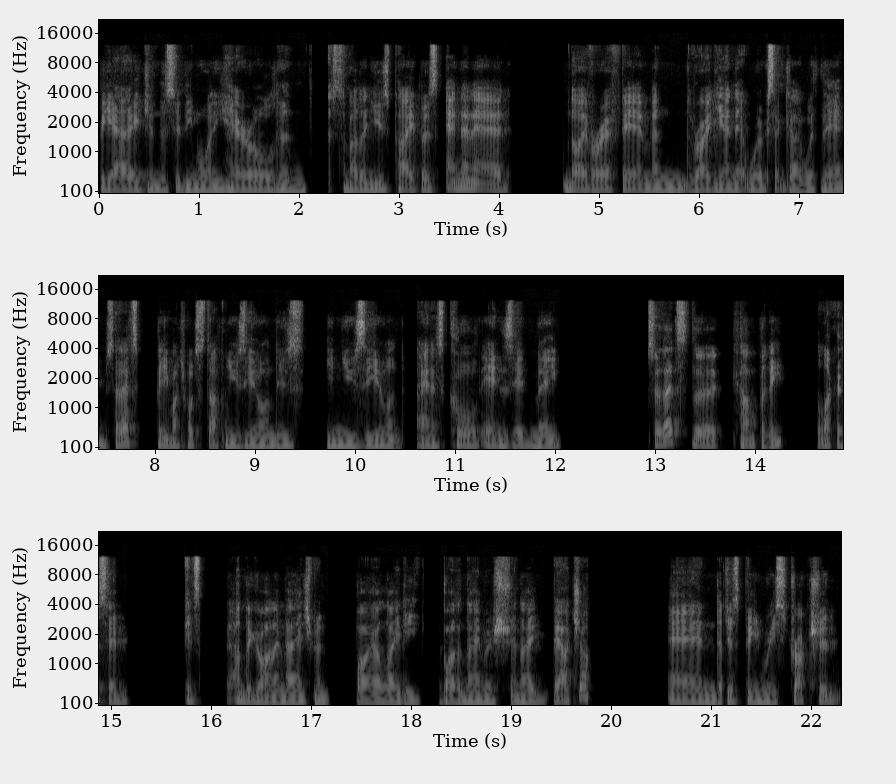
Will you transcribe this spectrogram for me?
The Age and the Sydney Morning Herald and some other newspapers, and then add Nova FM and the radio networks that go with them. So that's pretty much what Stuff New Zealand is in New Zealand, and it's called NZME. So that's the company. Like I said, it's undergone a management by a lady by the name of Sinead Boucher and just been restructured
